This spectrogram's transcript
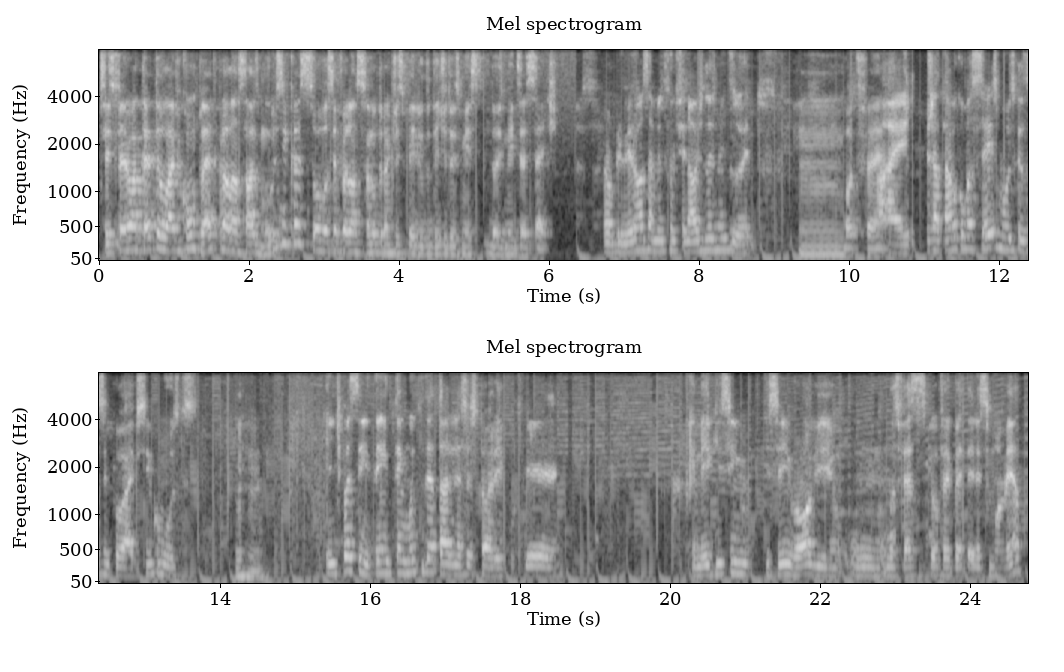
Você esperou até ter o live completo pra lançar as músicas ou você foi lançando durante esse período desde 2000 2017? Não, o primeiro lançamento foi no final de 2018. Hum, boto fé. Aí eu já tava com umas seis músicas assim pro live, cinco músicas. Uhum. E tipo assim, tem, tem muito detalhe nessa história aí, porque. Porque meio que isso, isso envolve um- umas festas que eu frequentei nesse momento,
